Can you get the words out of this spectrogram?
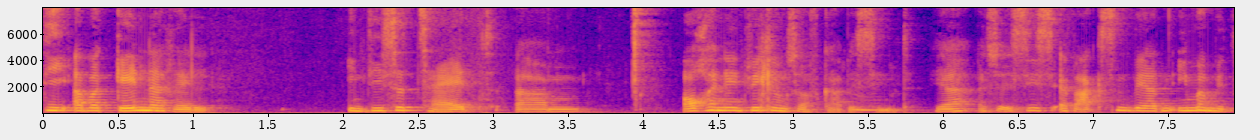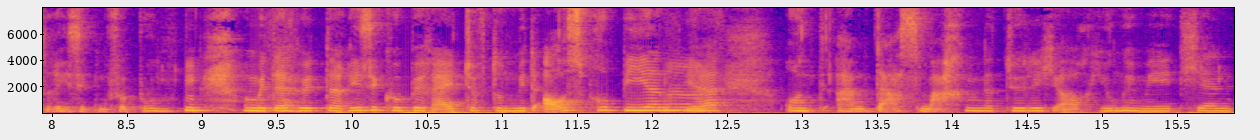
die aber generell in dieser Zeit ähm, auch eine Entwicklungsaufgabe mhm. sind. Ja, also es ist Erwachsenwerden immer mit Risiken verbunden und mit erhöhter Risikobereitschaft und mit Ausprobieren. Mhm. Ja, und ähm, das machen natürlich auch junge Mädchen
